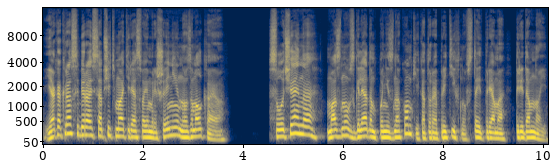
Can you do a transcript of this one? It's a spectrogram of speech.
я как раз собираюсь сообщить матери о своем решении, но замолкаю. Случайно, мазнув взглядом по незнакомке, которая, притихнув, стоит прямо передо мной,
